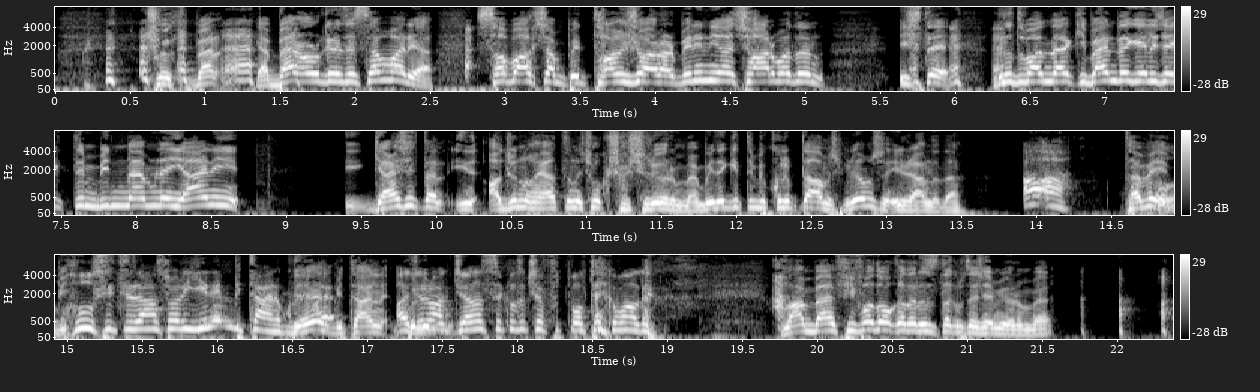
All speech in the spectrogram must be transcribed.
çök ben ya ben organize etsem var ya sabah akşam Tanju arar beni niye çağırmadın? İşte Rıdvan der ki ben de gelecektim bilmem ne yani gerçekten Acun'un hayatını çok şaşırıyorum ben. Bir de gitti bir kulüpte almış biliyor musun İrlanda'da? Aa. Tabii. Hull- Hull City'den sonra yine mi bir tane kulüp? Evet, bir tane Acun kulübün- bak canı sıkıldıkça futbol takımı alıyor. Lan ben FIFA'da o kadar hızlı takım seçemiyorum be.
